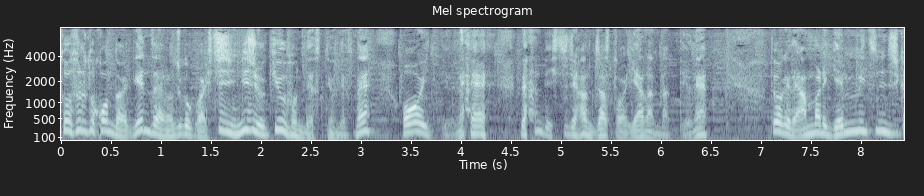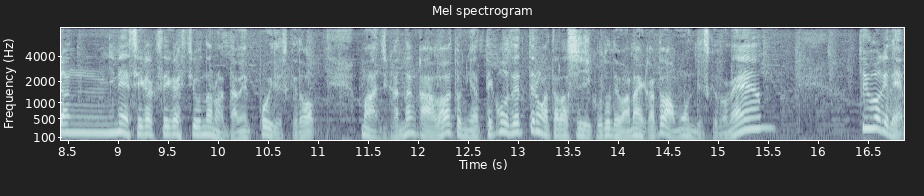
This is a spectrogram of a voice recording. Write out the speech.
そうすると今度は現在の時刻は7時29分ですって言うんですね。おいっていうね。なんで7時半ジャストは嫌なんだっていうね。というわけであんまり厳密に時間にね、正確性が必要なのはダメっぽいですけど、まあ時間なんかアバウトにやっていこうぜってのが正しいことではないかとは思うんですけどね。というわけで、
